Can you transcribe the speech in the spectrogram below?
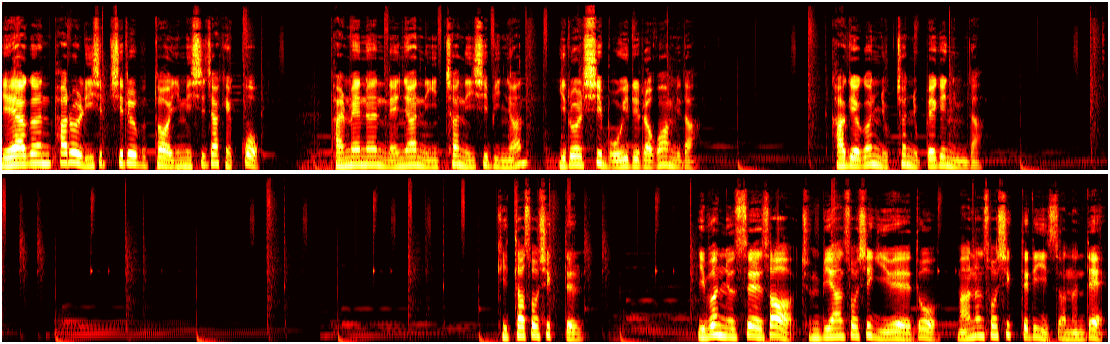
예약은 8월 27일부터 이미 시작했고, 발매는 내년 2022년 1월 15일이라고 합니다. 가격은 6,600엔입니다. 기타 소식들 이번 뉴스에서 준비한 소식 이외에도 많은 소식들이 있었는데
